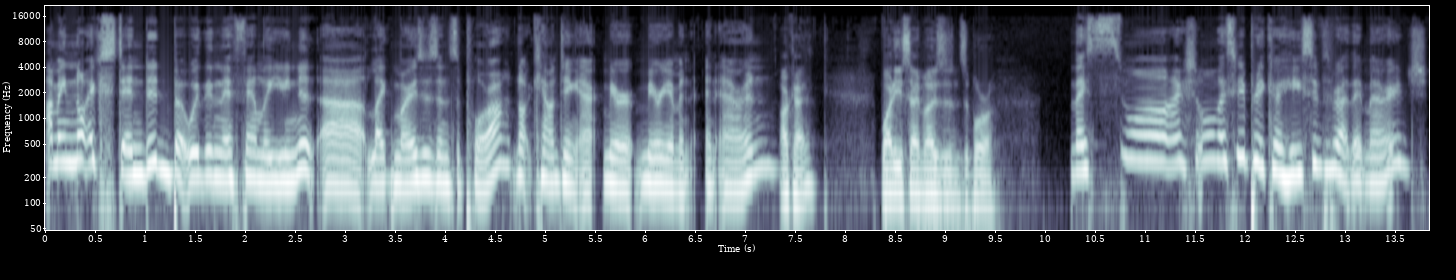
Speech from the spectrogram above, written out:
I mean, not extended, but within their family unit, uh, like Moses and Zipporah, not counting Ar- Mir- Miriam and, and Aaron. Okay. Why do you say Moses and Zipporah? They well, actually, well, they seem pretty cohesive throughout their marriage,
